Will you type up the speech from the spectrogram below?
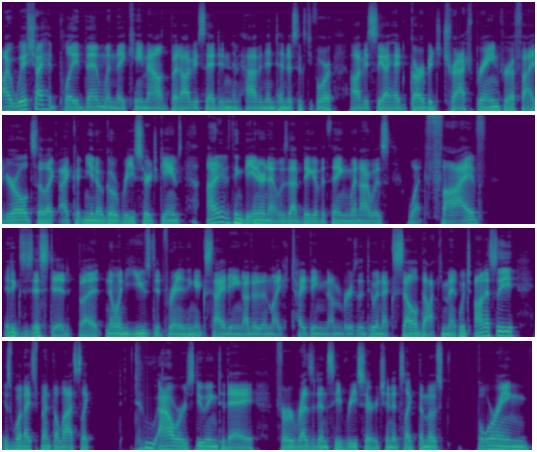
I wish I had played them when they came out, but obviously I didn't have a Nintendo 64. Obviously, I had garbage trash brain for a five year old. So, like, I couldn't, you know, go research games. I don't even think the internet was that big of a thing when I was, what, five? It existed, but no one used it for anything exciting other than like typing numbers into an Excel document, which honestly is what I spent the last like two hours doing today for residency research. And it's like the most boring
